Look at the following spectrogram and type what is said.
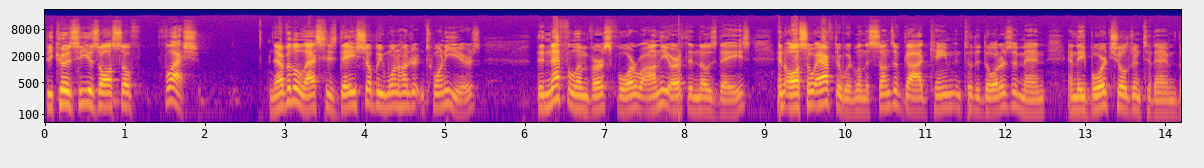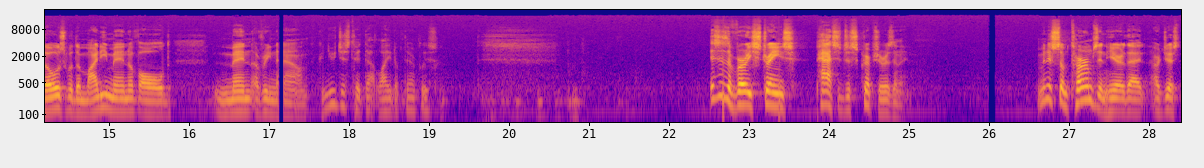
because he is also flesh. Nevertheless, his days shall be 120 years. The Nephilim, verse 4, were on the earth in those days, and also afterward, when the sons of God came into the daughters of men, and they bore children to them. Those were the mighty men of old, men of renown. Can you just hit that light up there, please? This is a very strange passage of Scripture, isn't it? I mean, there's some terms in here that are just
